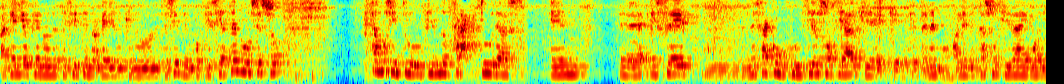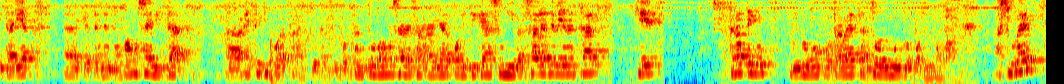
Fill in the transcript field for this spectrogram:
aquellos que no necesiten o aquellos que no lo necesiten, porque si hacemos eso, estamos introduciendo fracturas en eh, ese, en esa conjunción social que, tenemos, ¿vale? en esta sociedad igualitaria eh, que tenemos. Vamos a evitar este tipo de fracturas y por tanto vamos a desarrollar políticas universales de bienestar que traten de nuevo otra vez a todo el mundo por igual. A su vez,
